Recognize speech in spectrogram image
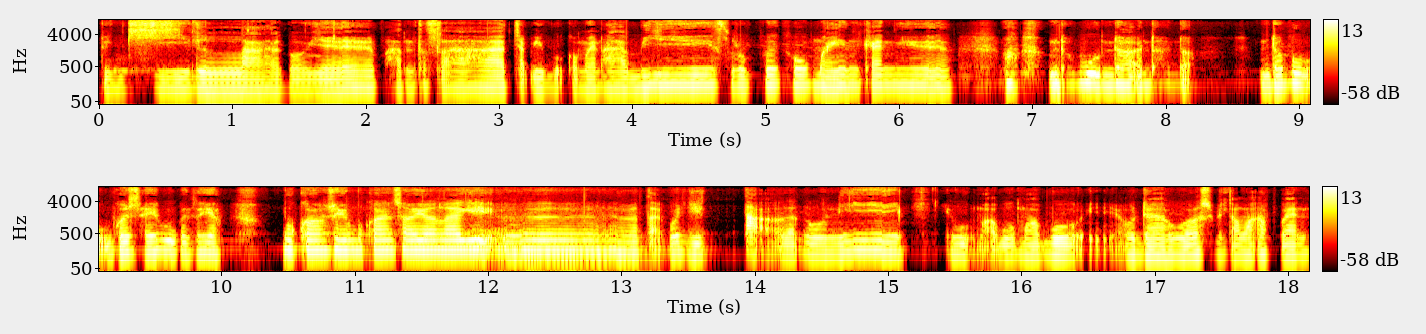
Duh, gila kau ya. Pantas lah cap ibu kau main habis. Lupa kau mainkan ya. Ah enggak bu. Enggak enggak enggak. Enggak bu. Bukan saya bukan saya. Bukan saya bukan saya lagi. Eh tak kau jita kau nih ibu mabuk ya udah gua harus minta maaf kan.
